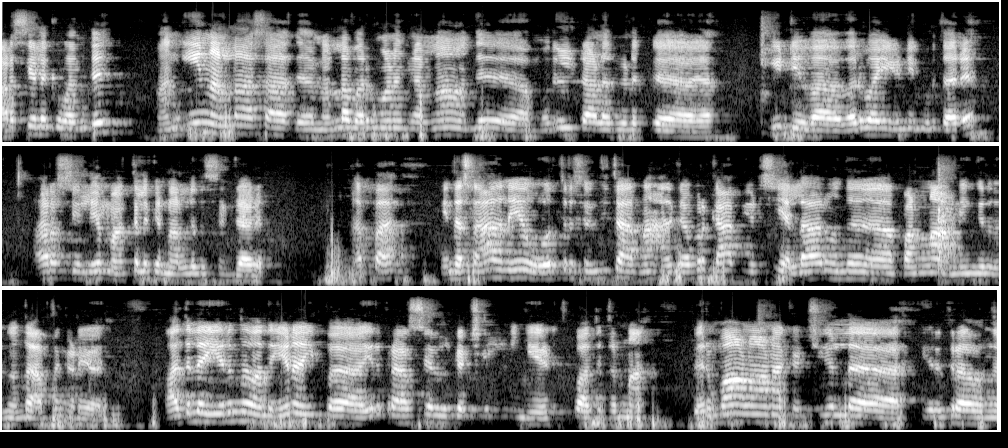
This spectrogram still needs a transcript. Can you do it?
அரசியலுக்கு வந்து அங்கேயும் நல்லா சா நல்ல வருமானங்கள்லாம் வந்து முதலீட்டாளர்களுக்கு ஈட்டி வ வருவாய் ஈட்டி கொடுத்தாரு. அரசியல்லையும் மக்களுக்கு நல்லது செஞ்சாரு. அப்ப இந்த சாதனையை ஒருத்தர் செஞ்சுட்டாருன்னா அதுக்கப்புறம் காப்பி அடிச்சு எல்லாரும் வந்து பண்ணலாம் அப்படிங்கிறதுக்கு வந்து அர்த்தம் கிடையாது. அதுல இருந்து வந்து ஏன்னா இப்போ இருக்கிற அரசியல் கட்சிகள் நீங்க எடுத்து பார்த்துட்டோம்னா பெரும்பாலான கட்சிகளில் இருக்கிறவங்க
